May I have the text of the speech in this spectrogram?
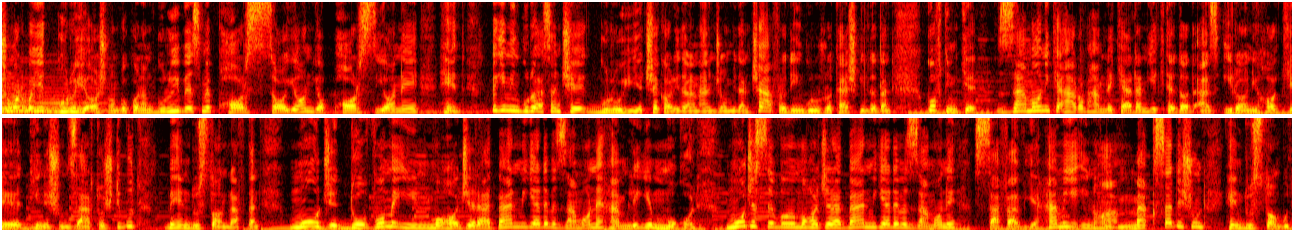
شما رو با یک گروهی آشنا بکنم. گروهی به اسم پارسایان یا پارسیان هند. بگیم این گروه اصلا چه گروهیه؟ چه کاری دارن انجام میدن؟ چه افرادی این گروه رو تشکیل دادن؟ گفتیم که زمانی که اعراب حمله کردن یک تعداد از ایرانی ها که دینشون زرتشتی بود به هندوستان رفتن. موج دوم این مهاجرت برمیگرده به زمان حمله مغول. موج سوم مهاجرت برمیگرده به زمان صفویه. همه اینها هم مقصدشون هندوستان بود.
